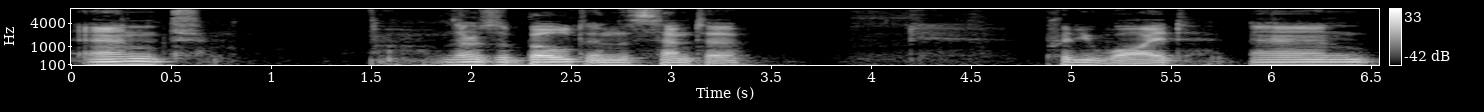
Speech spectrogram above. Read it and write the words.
And there's a bolt in the center pretty wide. And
